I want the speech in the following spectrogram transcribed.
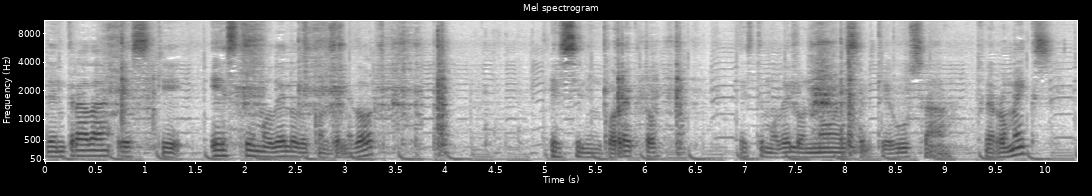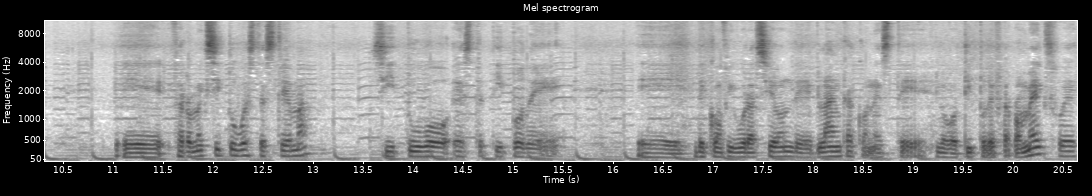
de entrada es que este modelo de contenedor es el incorrecto. Este modelo no es el que usa Ferromex. Eh, Ferromex sí tuvo este esquema, sí tuvo este tipo de, eh, de configuración de blanca con este logotipo de Ferromex. Fue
